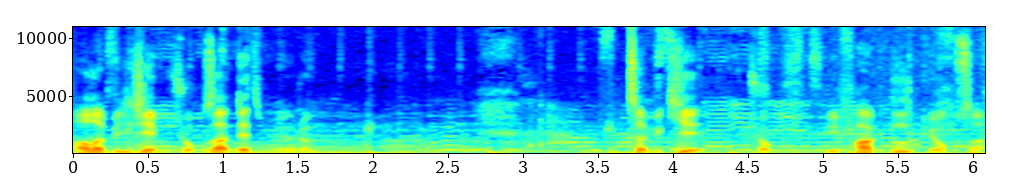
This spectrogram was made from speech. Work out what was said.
alabileceğimi çok zannetmiyorum. Tabii ki çok bir farklılık yoksa.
